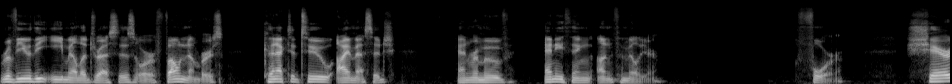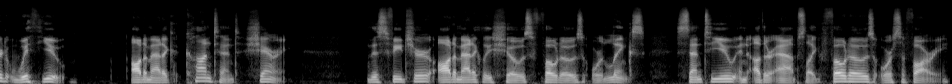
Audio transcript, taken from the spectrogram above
Review the email addresses or phone numbers connected to iMessage and remove anything unfamiliar. 4. Shared with you automatic content sharing. This feature automatically shows photos or links sent to you in other apps like Photos or Safari.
